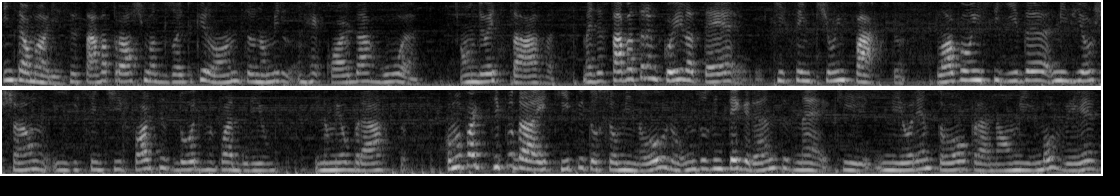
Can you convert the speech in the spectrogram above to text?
Então, Maurício, eu estava próximo a 18 quilômetros, não me recordo a rua onde eu estava, mas estava tranquila até que senti um impacto. Logo em seguida me vi ao chão e senti fortes dores no quadril no meu braço. Como eu participo da equipe do seu Minouro, um dos integrantes, né, que me orientou para não me mover,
